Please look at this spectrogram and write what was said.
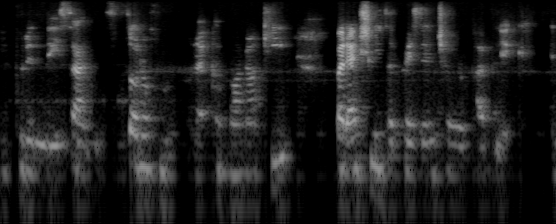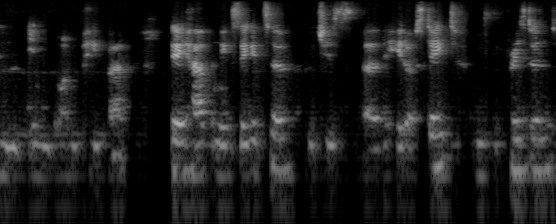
you put in their son. It's sort of like a monarchy, but actually it's a presidential republic in, in on paper. They have an executive, which is uh, the head of state, who's the president,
